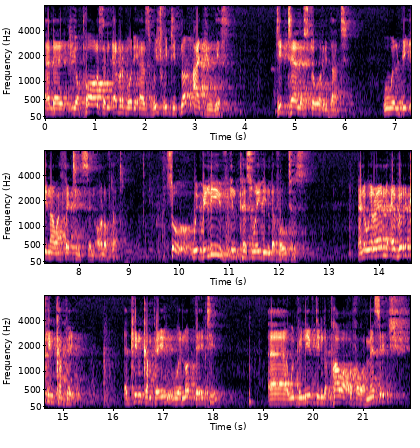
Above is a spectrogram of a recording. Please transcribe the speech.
and uh, your Pauls and everybody else, which we did not argue with, did tell a story that we will be in our 30s and all of that. So we believe in persuading the voters. And we ran a very clean campaign. A clean campaign, we're not dirty. Uh, we believed in the power of our message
